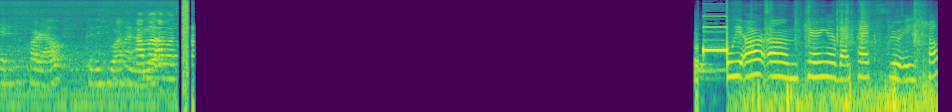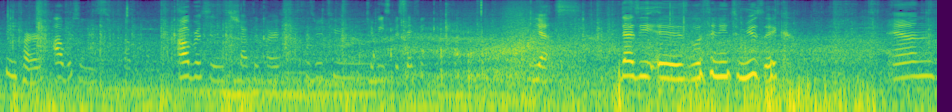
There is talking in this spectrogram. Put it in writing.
edit this part out. Because if you watch the I'm a, video, I'm a We are um carrying our backpacks through a shopping cart. Albertsons. Albertsons shopping cart. Because we're too to be specific. Yes. Desi is listening to music. And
